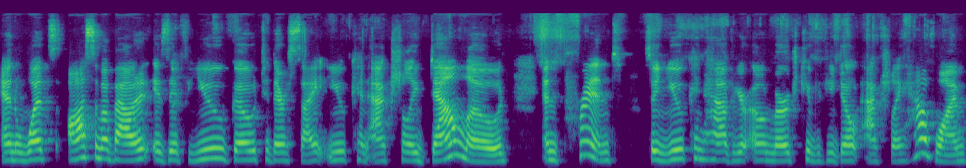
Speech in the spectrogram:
And what's awesome about it is if you go to their site, you can actually download and print so you can have your own Merge Cube if you don't actually have one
